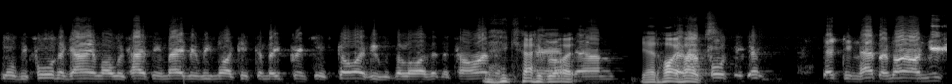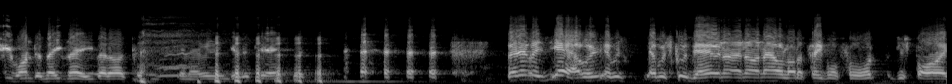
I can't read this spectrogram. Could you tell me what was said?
well, before the game, I was hoping maybe we might get to meet Princess Di, who was alive at the time. Okay, and, right. Um, you had high hopes. Unfortunately, that, that, didn't happen. I, I, knew she wanted to meet me, but I couldn't, you know, we didn't get a chance. but it was, yeah, it was, it was, it was good there, and I, and I know a lot of people thought just by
